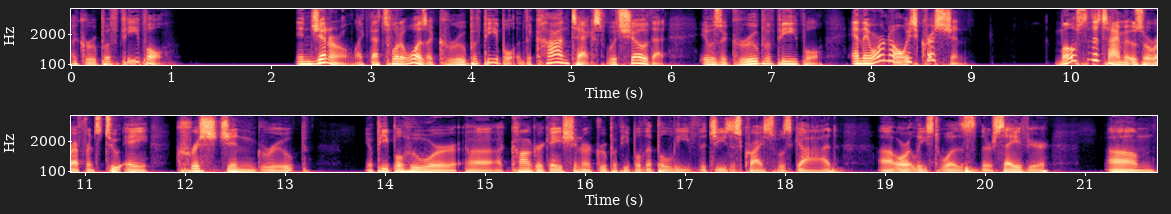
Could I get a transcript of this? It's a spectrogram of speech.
a group of people. In general, like that's what it was, a group of people. The context would show that it was a group of people, and they weren't always Christian. Most of the time, it was a reference to a Christian group, you know, people who were uh, a congregation or a group of people that believed that Jesus Christ was God, uh, or at least was their Savior. Um,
